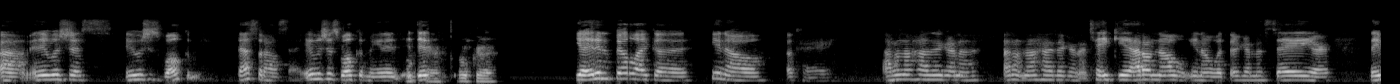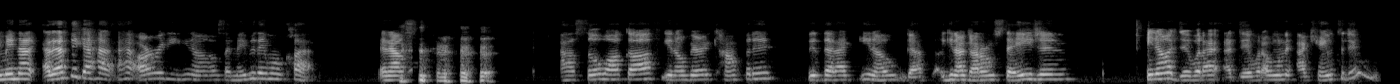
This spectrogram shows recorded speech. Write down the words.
um, and it was just it was just welcoming. That's what I'll say. It was just welcoming, and it, it okay. did. Okay. Yeah, it didn't feel like a you know okay. I don't know how they're gonna. I don't know how they're gonna take it. I don't know, you know, what they're gonna say or they may not. And I think I had, I had already, you know, I was like, maybe they won't clap, and I'll, I'll still walk off, you know, very confident that, that I, you know, got, you know, I got on stage and, you know, I did what I, I did what I wanted, I came to do.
